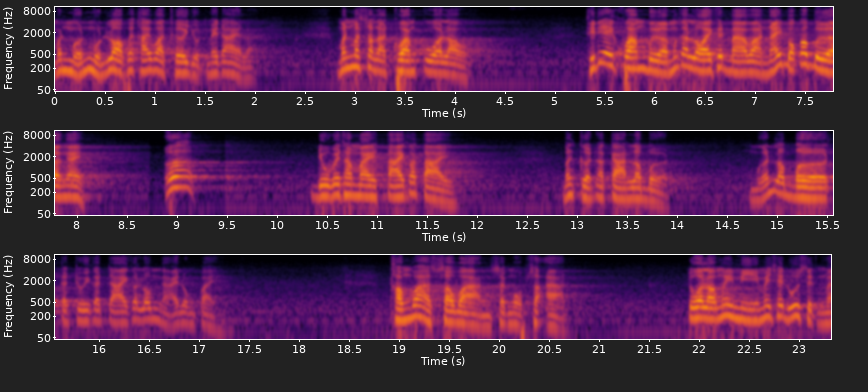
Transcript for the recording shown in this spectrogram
มันเหมือนหมุนรอบคล้ายๆว่าเธอหยุดไม่ได้ละมันมาสลัดความกลัวเรา ทีนี้ไอ้ความเบื่อมันก็ลอยขึ้นมาว่า ไหนบอกก็เบื่อไง เออ อยู่ไปทำไมตายก็ตาย มันเกิดอาการระเบิด เหมือนระเบิดกระจุยกระจายก็ล้มหงายลงไปคำว่าสว่างสงบสะอาด ตัวเราไม่มีไม่ใช่รู้สึกไหม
